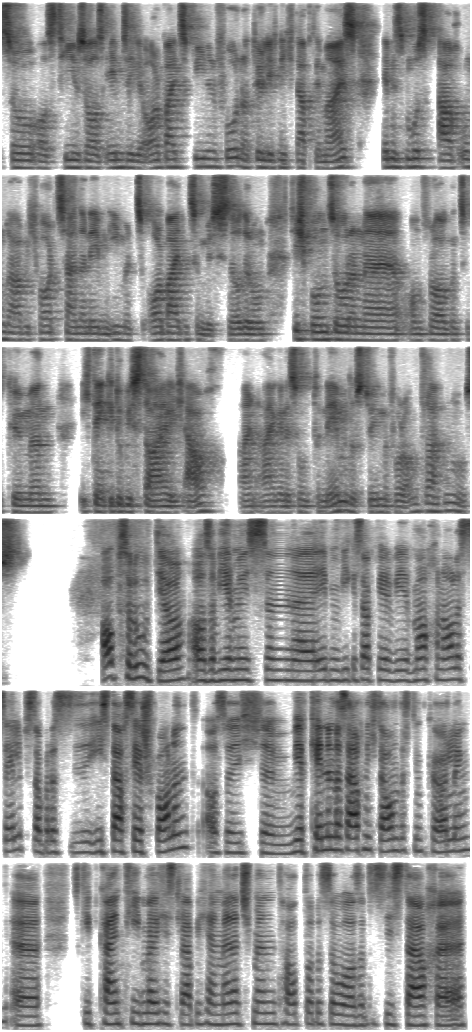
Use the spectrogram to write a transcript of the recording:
so als Team so als emsige Arbeitsbienen vor, natürlich nicht auf dem Eis. Eben, es muss auch unglaublich hart sein, daneben immer zu arbeiten zu müssen oder um die Sponsoren äh, anfragen zu kümmern. Ich denke, du bist da eigentlich auch ein eigenes Unternehmen, das du immer vorantreiben musst. Absolut, ja. Also wir müssen äh, eben, wie gesagt, wir, wir machen alles selbst, aber das ist auch sehr spannend. Also ich, äh, wir kennen das auch nicht anders im Curling. Äh, es gibt kein Team, welches, glaube ich, ein Management hat oder so. Also das ist auch äh,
